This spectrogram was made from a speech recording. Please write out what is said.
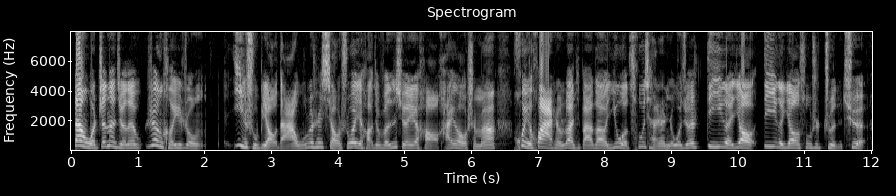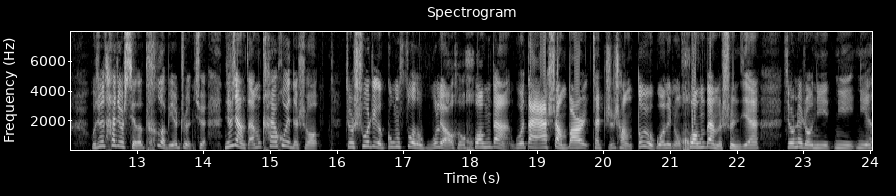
但我真的觉得任何一种艺术表达，无论是小说也好，就文学也好，还有什么绘画什么乱七八糟，以我粗浅认知，我觉得第一个要第一个要素是准确。我觉得他就写的特别准确。你就想咱们开会的时候，就是说这个工作的无聊和荒诞，不过大家上班在职场都有过那种荒诞的瞬间，就是那种你你你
